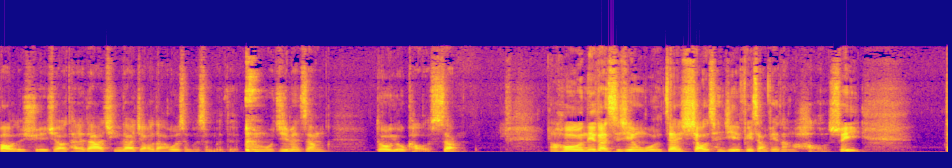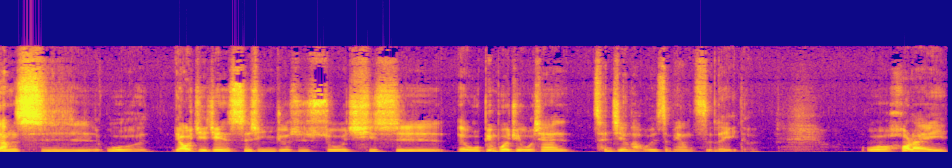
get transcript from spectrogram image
报的学校，台大、清大、交大或什么什么的，我基本上都有考上。然后那段时间我在校的成绩也非常非常好，所以当时我了解一件事情，就是说，其实呃，我并不会觉得我现在成绩很好或者怎么样之类的。我后来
